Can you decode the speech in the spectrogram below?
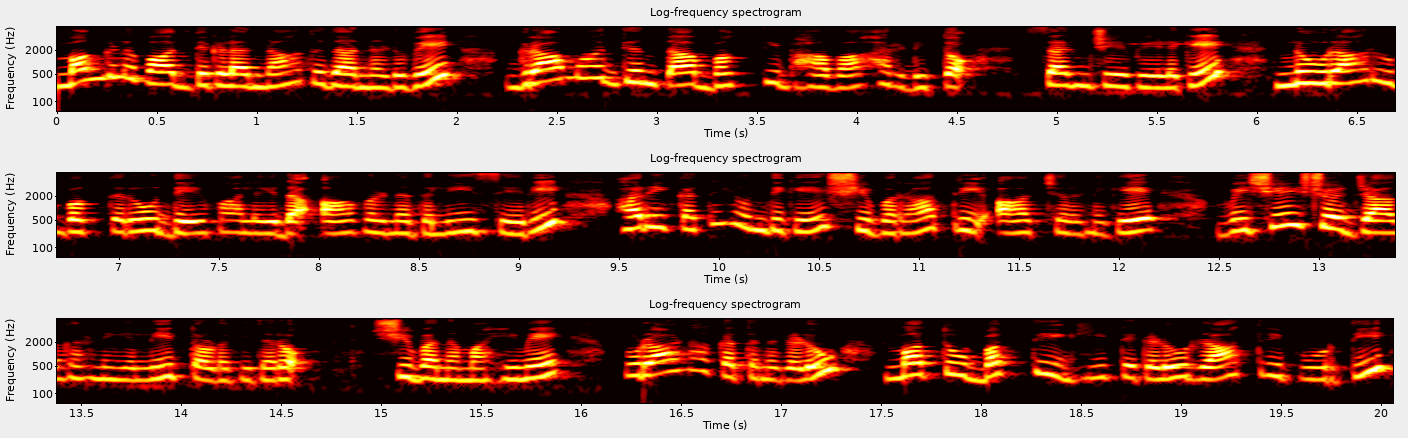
ಮಂಗಳವಾದ್ಯಗಳ ನಾದದ ನಡುವೆ ಗ್ರಾಮಾದ್ಯಂತ ಭಕ್ತಿಭಾವ ಹರಡಿತು. ಸಂಜೆ ವೇಳೆಗೆ ನೂರಾರು ಭಕ್ತರು ದೇವಾಲಯದ ಆವರಣದಲ್ಲಿ ಸೇರಿ ಹರಿಕಥೆಯೊಂದಿಗೆ ಶಿವರಾತ್ರಿ ಆಚರಣೆಗೆ ವಿಶೇಷ ಜಾಗರಣೆಯಲ್ಲಿ ತೊಡಗಿದರು. ಶಿವನ ಮಹಿಮೆ, ಪುರಾಣ ಕಥನಗಳು ಮತ್ತು ಭಕ್ತಿ ಗೀತೆಗಳು ರಾತ್ರಿ ಪೂರ್ತಿ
